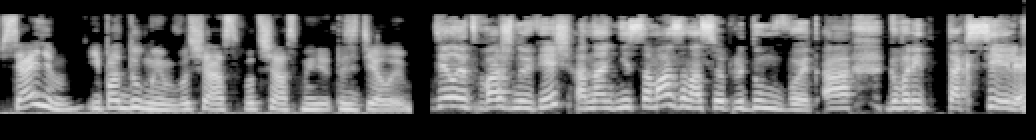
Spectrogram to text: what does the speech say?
сядем и подумаем, вот сейчас, вот сейчас мы это сделаем. Делает важную вещь, она не сама за нас ее придумывает, а говорит, так, сели.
